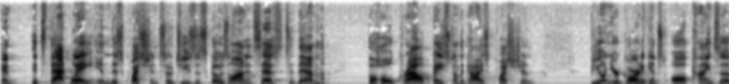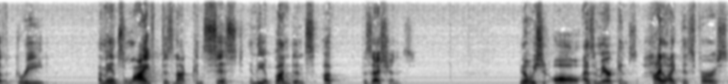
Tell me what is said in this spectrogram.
And it's that way in this question. So Jesus goes on and says to them, the whole crowd, based on the guy's question, be on your guard against all kinds of greed. A man's life does not consist in the abundance of possessions. You know, we should all, as Americans, highlight this verse,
